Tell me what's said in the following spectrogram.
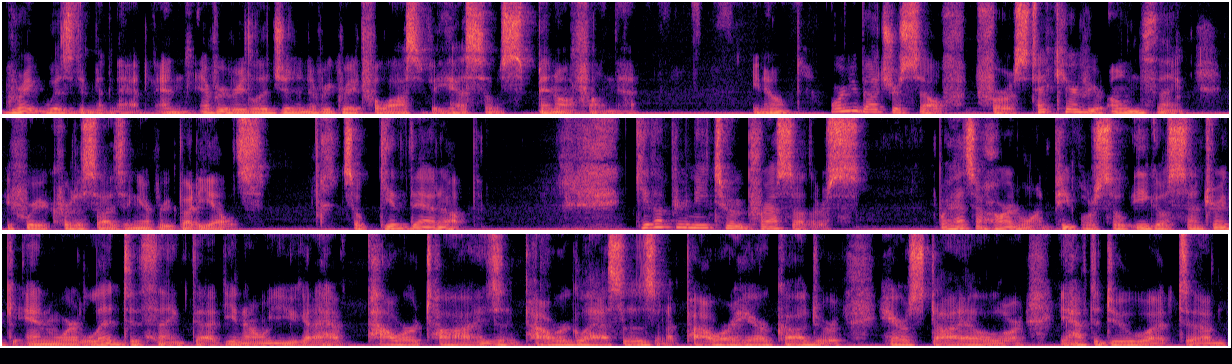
Great wisdom in that, and every religion and every great philosophy has some spin off on that. You know, worry about yourself first. Take care of your own thing before you're criticizing everybody else. So give that up. Give up your need to impress others boy, that's a hard one. People are so egocentric, and we're led to think that you know you got to have power ties and power glasses and a power haircut or hairstyle, or you have to do what um,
